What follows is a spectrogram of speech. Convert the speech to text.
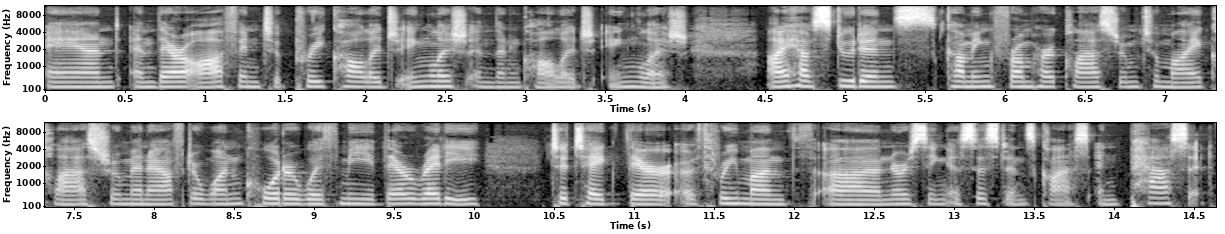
and, and they're off into pre-college English and then college English. I have students coming from her classroom to my classroom, and after one quarter with me, they're ready to take their uh, three-month uh, nursing assistance class and pass it.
